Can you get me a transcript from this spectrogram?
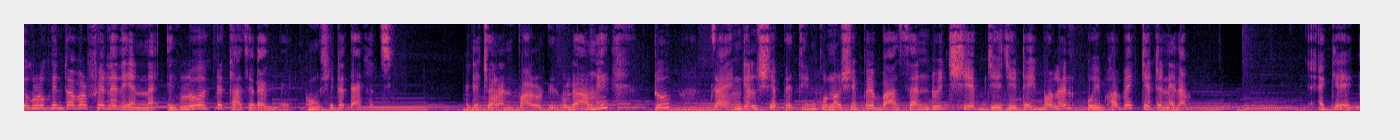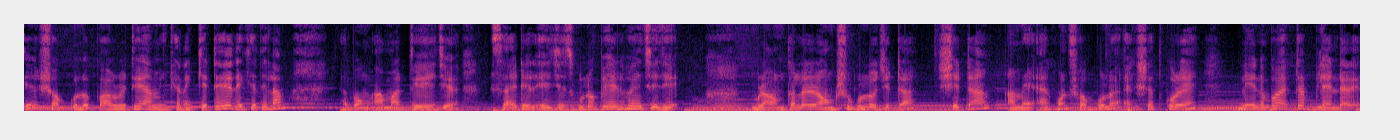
এগুলো কিন্তু আবার ফেলে দেন না এগুলো একটা কাজে লাগবে এবং সেটা দেখাচ্ছি। এটা চলেন, পাউরুটিগুলো আমি একটু ট্রায়াঙ্গেল শেপে তিন কোনো শেপে বা স্যান্ডউইচ শেপ যে যেটাই বলেন, ওইভাবে কেটে নিলাম। একে একে সবগুলো পাউরুটি আমি এখানে কেটে রেখে দিলাম। এবং আমার যে এই যে সাইডের এজেসগুলো বের হয়েছে, যে ব্রাউন কালারের অংশগুলো যেটা, সেটা আমি এখন সবগুলো একসাথে করে নিয়ে নেব একটা ব্লেন্ডারে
